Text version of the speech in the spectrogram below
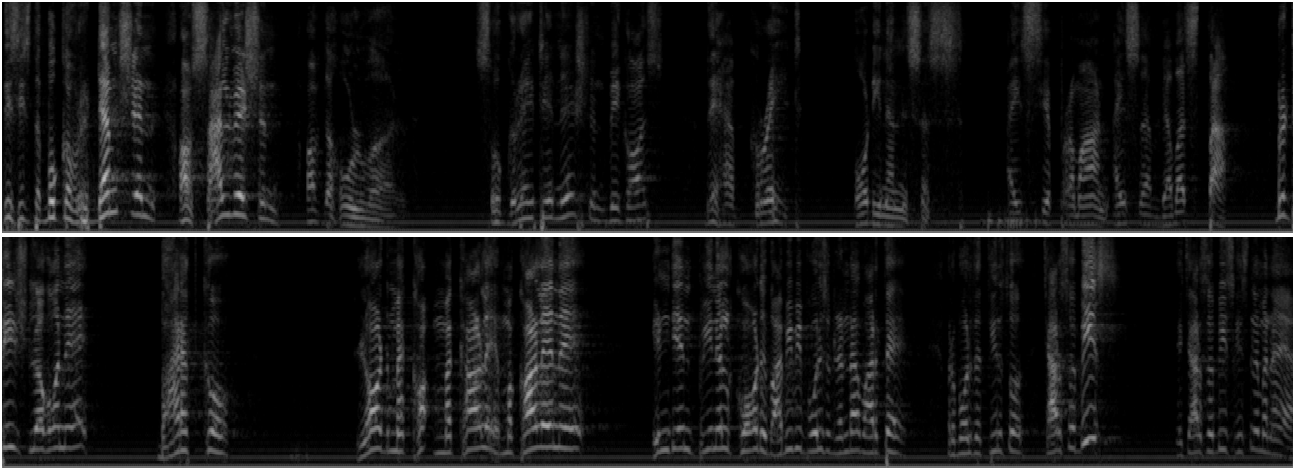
this is the book of redemption of salvation of the whole world so great a nation because they have great ordinances ऐसे प्रमाण ऐसा व्यवस्था ब्रिटिश लोगों ने भारत को लॉर्ड मकाले मकाले ने इंडियन पीनल कोड अभी भी पुलिस डंडा मारते हैं और बोलते तीन सौ, चार सौ बीस? ये चार सौ बीस किसने बनाया?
